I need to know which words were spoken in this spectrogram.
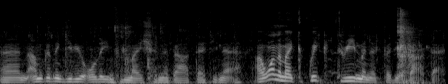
and I'm going to give you all the information about that in there. I want to make a quick three minute video about that.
